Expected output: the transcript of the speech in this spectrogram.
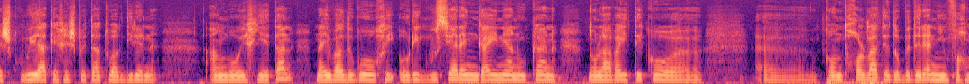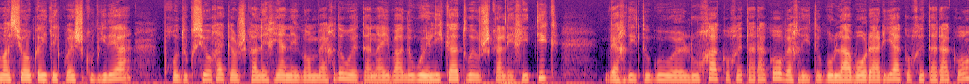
eskubidak errespetatuak diren ango egietan, nahi badugu hori guziaren gainean ukan nola baiteko Eh, kontrol bat edo bederen informazioa okaiteko eskubidea, produkzio horrek Euskal Herrian egon behar du, eta nahi badugu elikatu Euskal Herritik, behar ditugu eh, lujak horretarako, behar ditugu laborariak horretarako,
